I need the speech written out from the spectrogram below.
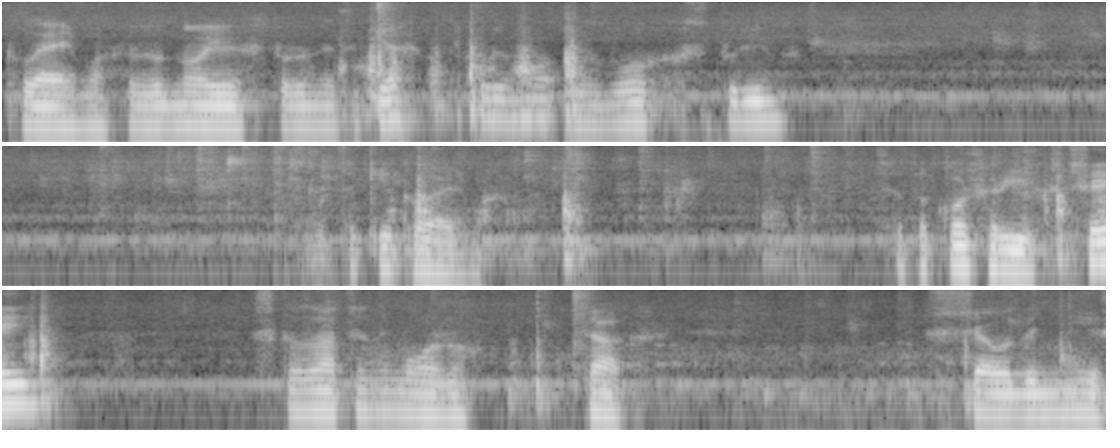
Клеймо. З одної сторони таке клеймо, а з двох сторін. Такі клейма. Це також ріг. Чей сказати не можу. Так. Ще один ніж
